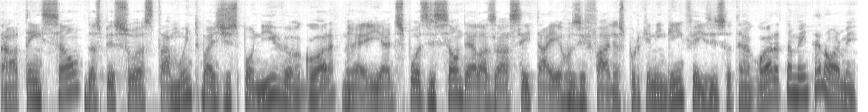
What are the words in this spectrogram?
a atenção das pessoas está muito mais disponível agora, né? E a disposição delas a aceitar erros e falhas, porque ninguém fez isso até agora, também está enorme.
